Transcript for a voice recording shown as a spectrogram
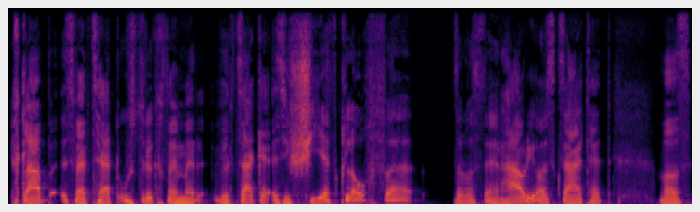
Ich glaube, es wäre zu hart ausgedrückt, wenn man würde sagen, es ist schief gelaufen. Oder was der Herr Hauri uns gesagt hat, was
